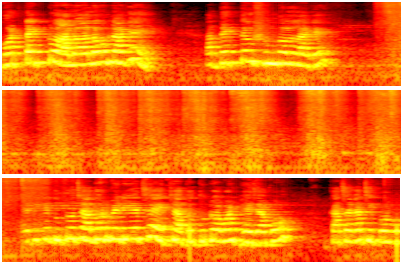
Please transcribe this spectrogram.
ঘরটা একটু আলো আলোও লাগে, আর দেখতেও সুন্দর লাগে। এদিকে দুটো চাদর বেরিয়েছে, এই চাদর দুটো আবার ভেজাবো। কাছাকাছি করব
